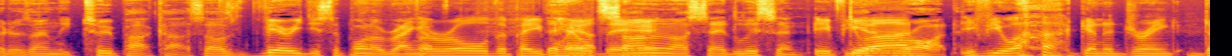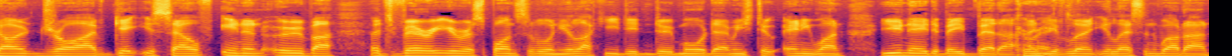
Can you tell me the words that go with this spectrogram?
But it was only two part cars, so I was very disappointed. I rang For up all the people the out there, and I said, "Listen, if you are right." if you are going to drink, don't drive. Get yourself in an Uber. It's very irresponsible, and you're lucky you didn't do more damage to anyone. You need to be better, and you've learnt your lesson. Well done.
